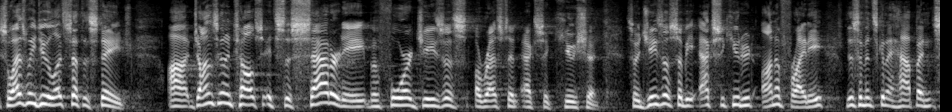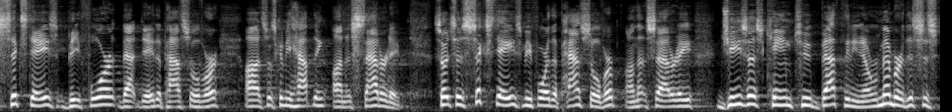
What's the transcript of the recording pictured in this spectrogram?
So as we do, let's set the stage. Uh, John's going to tell us it's the Saturday before Jesus' arrest and execution. So Jesus will be executed on a Friday. This event's going to happen six days before that day, the Passover. Uh, so it's going to be happening on a Saturday. So it says six days before the Passover on that Saturday, Jesus came to Bethany. Now remember, this is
